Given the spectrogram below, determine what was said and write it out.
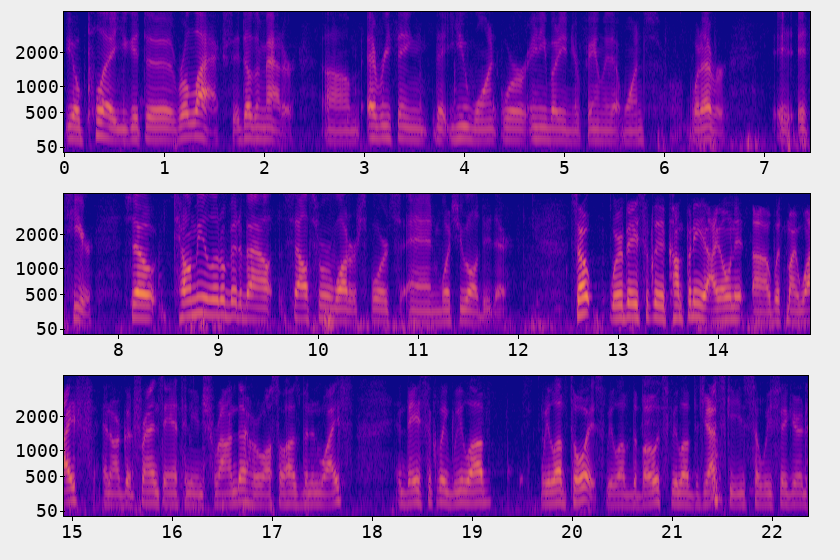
you know play, you get to relax. It doesn't matter um, everything that you want or anybody in your family that wants, whatever, it, it's here. So tell me a little bit about Southshore Watersports and what you all do there. So we're basically a company. I own it uh, with my wife and our good friends Anthony and Sharonda, who are also husband and wife. And basically, we love we love toys. We love the boats. We love the jet skis. So we figured,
